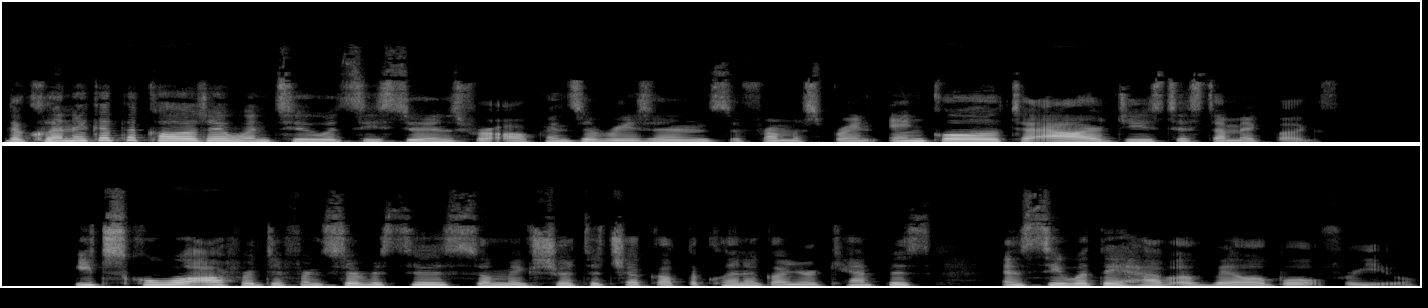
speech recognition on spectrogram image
The clinic at the college I went to would see students for all kinds of reasons, from a sprained ankle to allergies to stomach bugs. Each school will offer different services, so make sure to check out the clinic on your campus and see what they have available for you.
